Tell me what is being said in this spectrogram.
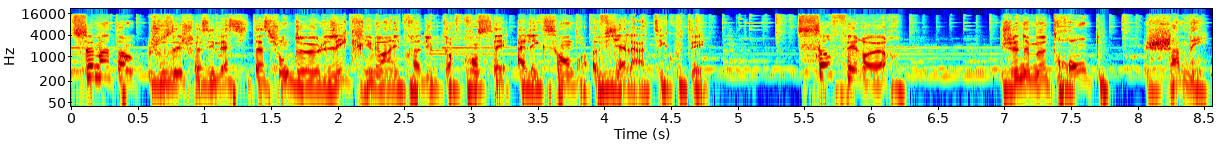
Ce matin, je vous ai choisi la citation de l'écrivain et traducteur français Alexandre Vialat. Écoutez. Sauf erreur, je ne me trompe jamais.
